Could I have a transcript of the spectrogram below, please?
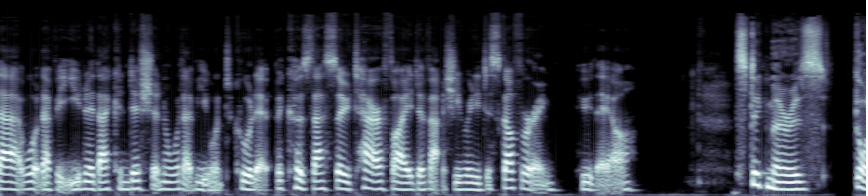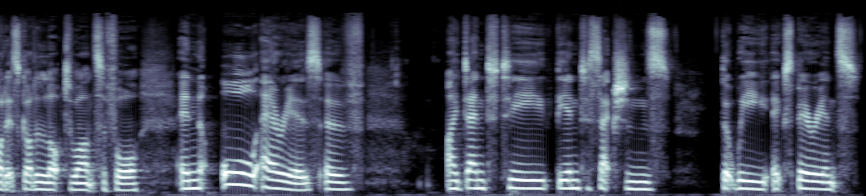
their whatever, you know, their condition or whatever you want to call it, because they're so terrified of actually really discovering who they are. Stigma is God, it's got a lot to answer for in all areas of identity, the intersections that we experience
